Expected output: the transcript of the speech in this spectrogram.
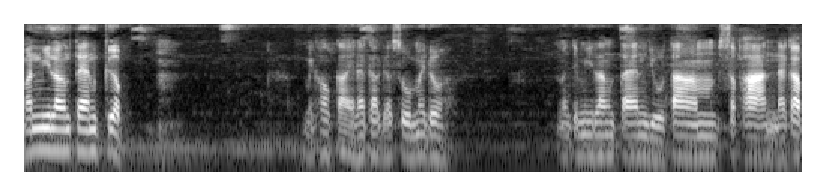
มันมีรังแตนเกือบ ไม่เข้าใกล้นะครับ เดี๋ยวซูมให้ดู มันจะมีรังแตนอยู่ตามสะพานนะครับ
